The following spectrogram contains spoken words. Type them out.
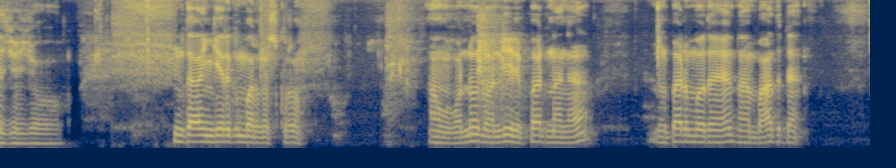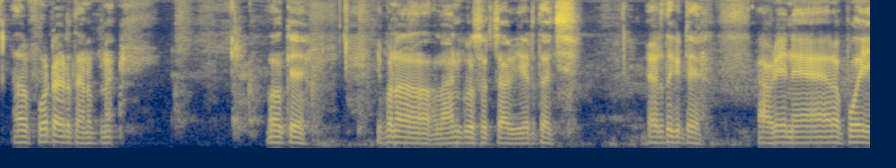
ஐயோ இந்த இங்கே இருக்கும் பாருங்கள் ஸ்க்ரூ அவங்க கொண்டு வந்து வண்டியை நிப்பாட்டினாங்க. நிப்பாட்டும் போது நான் பார்த்துட்டேன். அதை ஃபோட்டோ எடுத்து அனுப்புனேன். ஓகே இப்போ நான் லேண்ட் க்ரூசர் சாவி எடுத்தாச்சு. எடுத்துக்கிட்டு அப்படியே நேராக போய்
